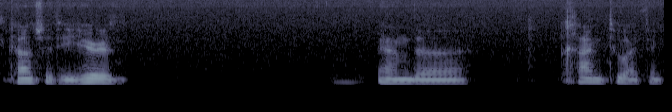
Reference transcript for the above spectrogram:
He's conscious, he hears. And uh, Chaim too, I think.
